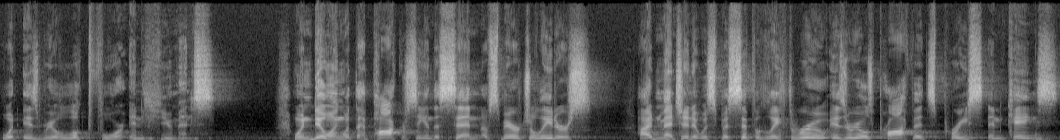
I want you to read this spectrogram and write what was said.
what Israel looked for in humans. When dealing with the hypocrisy and the sin of spiritual leaders, I'd mentioned it was specifically through Israel's prophets, priests, and kings.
